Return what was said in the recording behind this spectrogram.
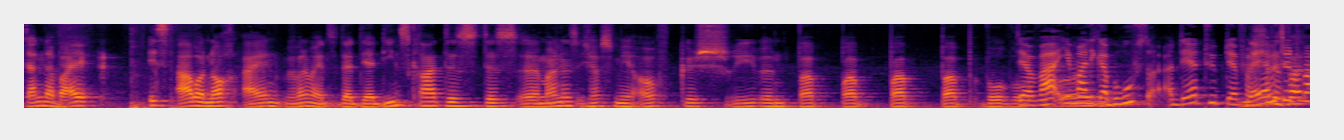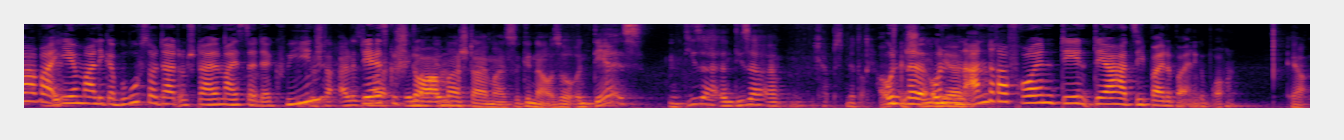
dann dabei ist aber noch ein, warte mal jetzt, der, der Dienstgrad des, des äh, Mannes, ich habe es mir aufgeschrieben, bab, bab, bab, bab, wo, wo, Der war wo- ehemaliger Berufssoldat, der Typ, der Naja, verschüttet war- war, war der- ehemaliger Berufssoldat und Stallmeister der Queen. Der immer, ist gestorben. Immer, immer Stallmeister, genau so. Und der ist, in dieser, dieser, äh, ich habe es mir doch und, aufgeschrieben. ne, und ein anderer Freund, den, der hat sich beide Beine gebrochen. Ja.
